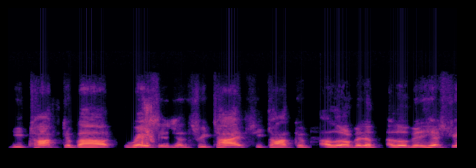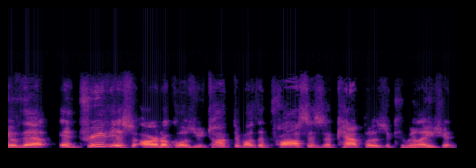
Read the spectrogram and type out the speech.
you talked about racism three types. You talked a little bit of a little bit of history of that. In previous articles, you talked about the process of capitalist accumulation.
